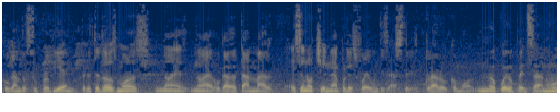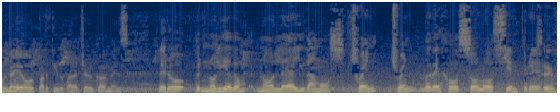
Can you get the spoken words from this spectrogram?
jugando súper bien. Pero de todos modos, no, es- no ha jugado tan mal. Esa noche en Nápoles fue un desastre. Claro, como no puedo pensar en Muy un mal. peor partido para Joe Gómez. Pero, pero no, le, no le ayudamos. Trent, Trent lo dejo solo siempre. Sí.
